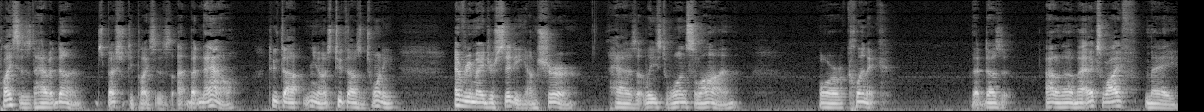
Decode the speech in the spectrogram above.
places to have it done, specialty places. Uh, But now, 2000, you know, it's 2020. Every major city, I'm sure, has at least one salon or clinic that does it. I don't know. My ex-wife may.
